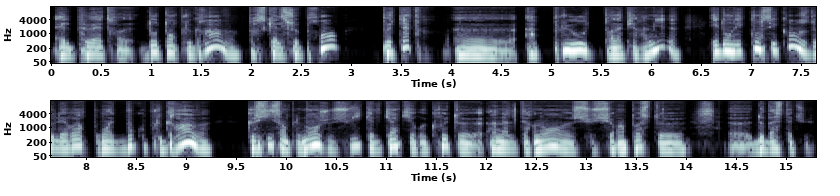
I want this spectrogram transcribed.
elle peut être d'autant plus grave parce qu'elle se prend peut-être euh, à plus haut dans la pyramide et dont les conséquences de l'erreur pourront être beaucoup plus graves que si simplement je suis quelqu'un qui recrute euh, un alternant euh, sur un poste de bas statut.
